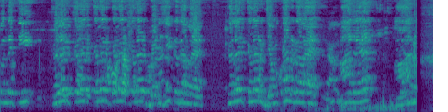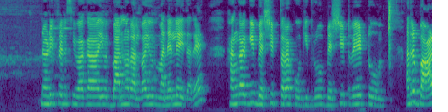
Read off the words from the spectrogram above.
ಬಂದೈತಿ colour colour colour colour colour bedsheet ಅದಾವ. ನೋಡಿ ಫ್ರೆಂಡ್ಸ್ ಇವಾಗ ಇವತ್ತು ಭಾನುವಾರ ಅಲ್ವಾ ಇವ್ರ ಮನೆಯಲ್ಲೇ ಇದ್ದಾರೆ ಹಾಗಾಗಿ ಬೆಡ್ಶೀಟ್ ತರಕ್ಕೆ ಹೋಗಿದ್ರು. ಬೆಡ್ಶೀಟ್ ರೇಟು ಅಂದರೆ ಭಾಳ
